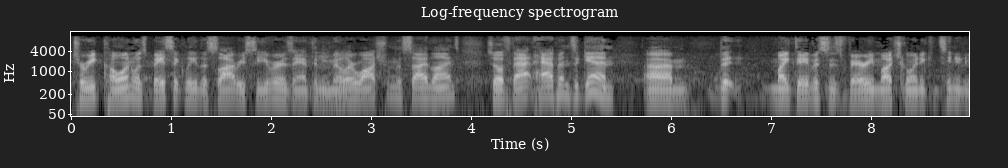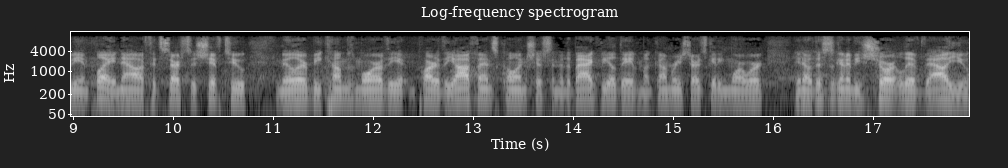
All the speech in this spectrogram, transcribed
Tarik Cohen was basically the slot receiver as Anthony Miller watched from the sidelines. So if that happens again, um, the, Mike Davis is very much going to continue to be in play. Now, if it starts to shift to Miller becomes more of the part of the offense, Cohen shifts into the backfield, Dave Montgomery starts getting more work. You know, this is going to be short-lived value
